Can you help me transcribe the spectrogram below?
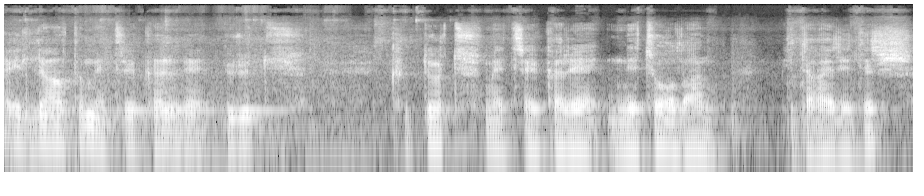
56 metrekare brüt, 44 metrekare neti olan bir dairedir.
